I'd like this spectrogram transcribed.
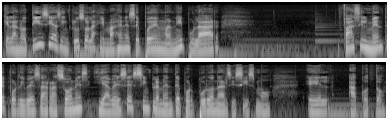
que las noticias, incluso las imágenes, se pueden manipular fácilmente por diversas razones y a veces simplemente por puro narcisismo. Él acotó.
